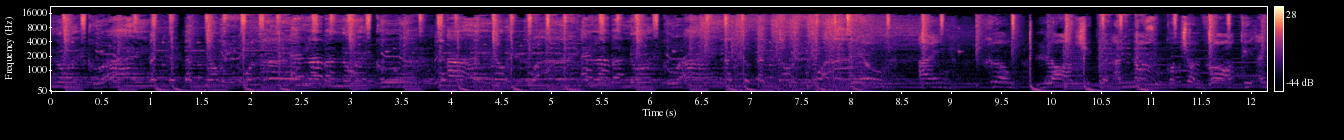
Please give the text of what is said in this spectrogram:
em bà nội của ai? Em là bà nội của ai? Em là bà nội của ai? Yêu anh không lo, chỉ cần ăn no, dù có tròn vo thì anh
